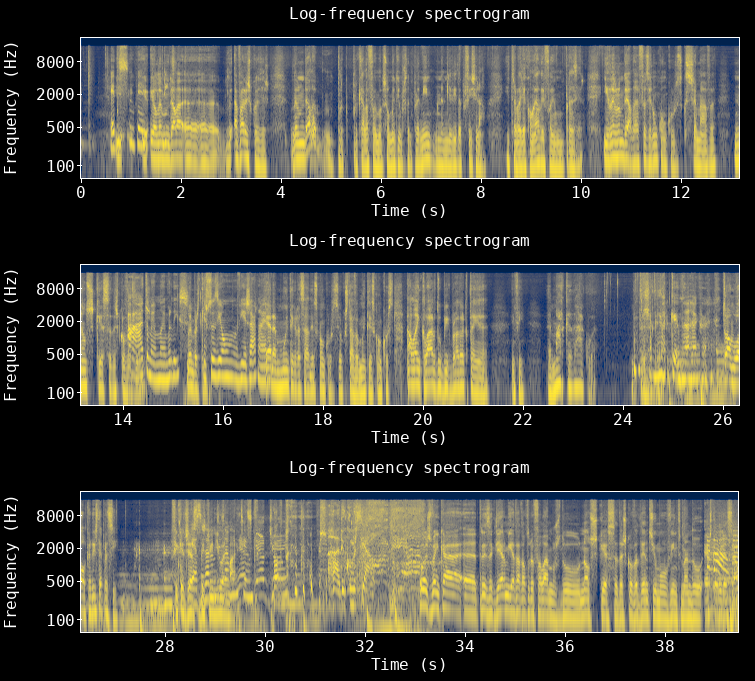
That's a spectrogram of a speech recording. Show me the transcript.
É de super. Eu, eu lembro-me dela ah, ah, há várias coisas. Lembro-me dela porque, porque ela foi uma pessoa muito importante para mim na minha vida profissional. E trabalhei com ela e foi um prazer. E lembro-me dela a fazer um concurso que se chamava Não se esqueça das escova de Ah, também me lembro disso. Lembras-te Que as pessoas iam viajar, não é? Era muito engraçado esse concurso. Eu gostava muito desse concurso. Além, claro, do Big Brother que tem a, enfim, a marca d'água. Que marca na água. Tom Walker, isto é para si. Fica just Essa between you and mine. tempo. Rádio Comercial. Hoje vem cá a Teresa Guilherme e a dada altura falámos do Não se esqueça da escova de dentes e uma ouvinte mandou esta ligação.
